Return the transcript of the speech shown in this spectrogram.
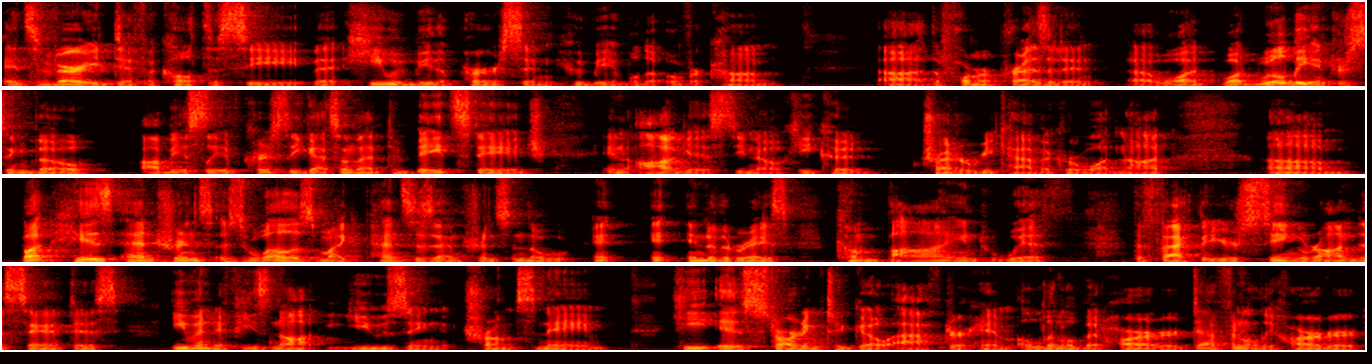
it's very difficult to see that he would be the person who'd be able to overcome uh, the former president uh, what what will be interesting though obviously if christie gets on that debate stage in august you know he could try to wreak havoc or whatnot um, but his entrance, as well as Mike Pence's entrance in the in, into the race, combined with the fact that you're seeing Ron DeSantis, even if he's not using Trump's name, he is starting to go after him a little bit harder, definitely harder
